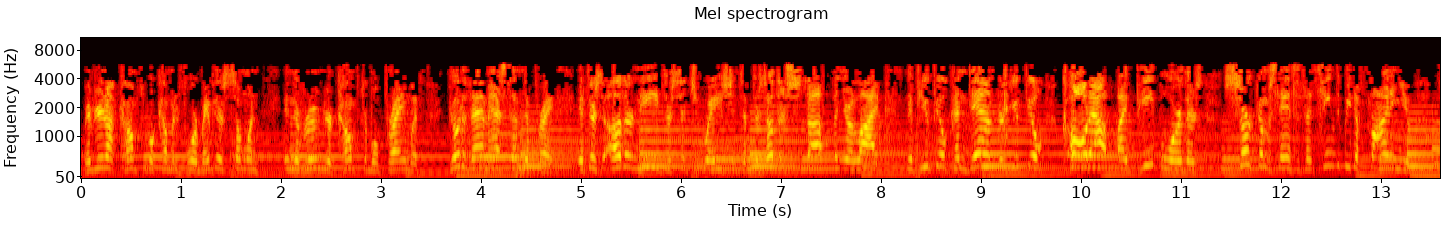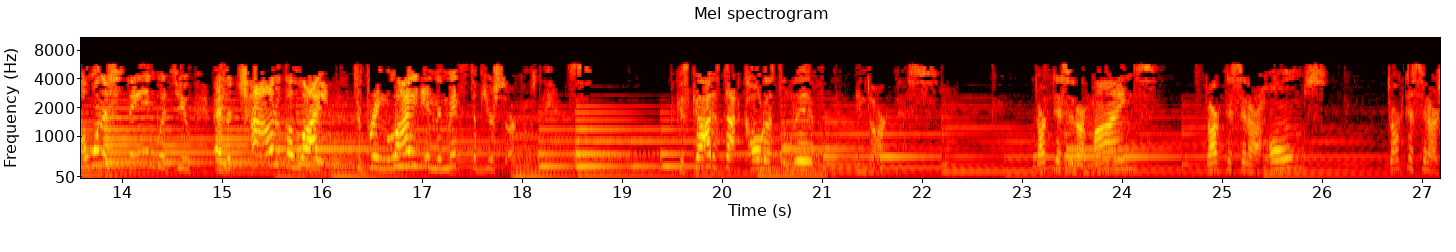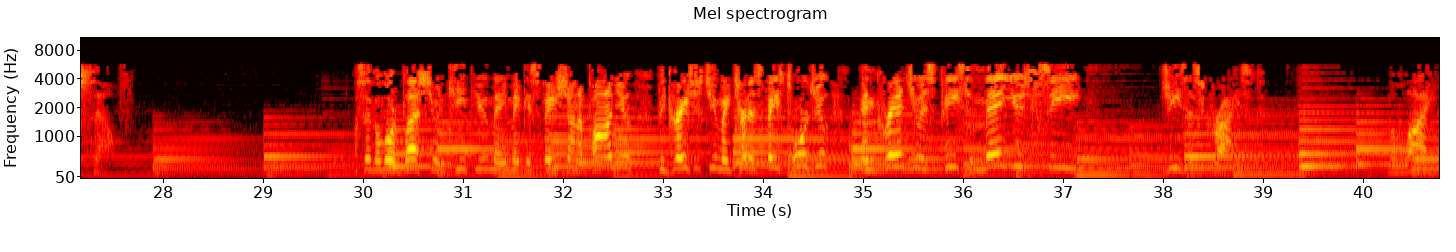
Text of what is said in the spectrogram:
Maybe you're not comfortable coming forward. Maybe there's someone in the room you're comfortable praying with. Go to them, ask them to pray. If there's other needs or situations, if there's other stuff in your life, if you feel condemned or you feel called out by people or there's circumstances that seem to be defining you, I want to stand with you as a child of the light to bring light in the midst of your circumstance. Because God has not called us to live in darkness. Darkness in our minds, darkness in our homes, darkness in ourselves. I'll say the Lord bless you and keep you. May he make his face shine upon you, be gracious to you, may turn his face towards you, and grant you his peace. And may you see Jesus Christ, the light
